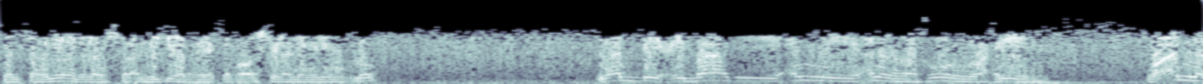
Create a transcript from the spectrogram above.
contohnya dalam surah Hijr ayat 49 dan 50 Nabi ibadi anni ana al-ghafurur rahim wa anna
